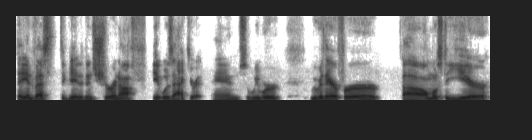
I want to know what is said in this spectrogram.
they investigated, and sure enough, it was accurate. And so we were we were there for uh, almost a year.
